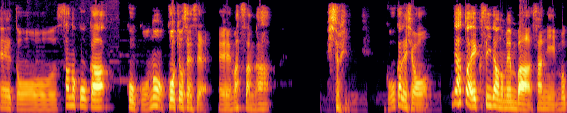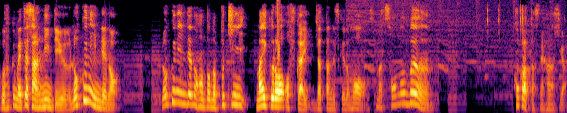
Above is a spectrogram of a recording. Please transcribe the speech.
えっ、と、佐野工科高校の校長先生、えー、松さんが一人。豪華でしょ？で、あとは XEDAO のメンバー3人、僕含めて3人っていう6人での、6人での本当のプチマイクロオフ会だったんですけども、まあ、その分、濃かったですね、話が。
